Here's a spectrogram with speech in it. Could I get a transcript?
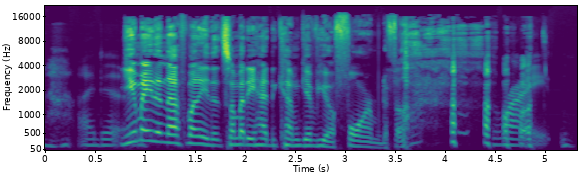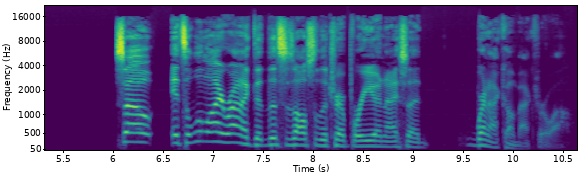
I did. You made enough money that somebody had to come give you a form to fill out. right. So it's a little ironic that this is also the trip where you and I said, we're not going back for a while.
